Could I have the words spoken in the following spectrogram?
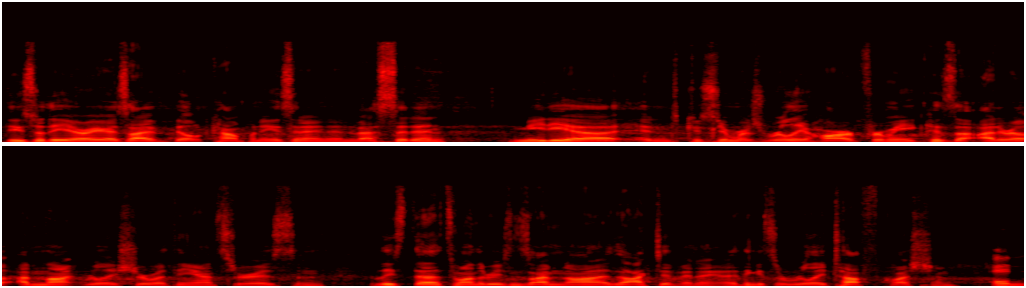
These are the areas I've built companies in and invested in. Media and consumer is really hard for me because I'm not really sure what the answer is, and at least that's one of the reasons I'm not as active in it. I think it's a really tough question. And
